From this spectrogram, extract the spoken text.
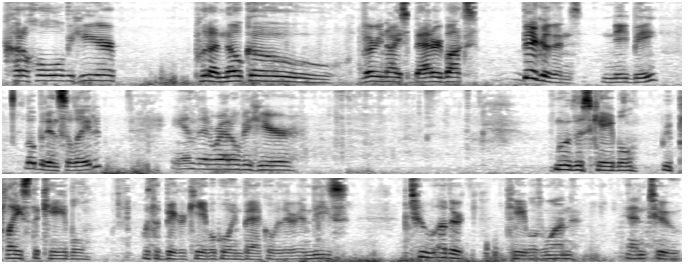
Cut a hole over here. Put a Noco very nice battery box, bigger than need be, a little bit insulated. And then right over here, move this cable, replace the cable with a bigger cable going back over there. And these two other cables, one and two,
